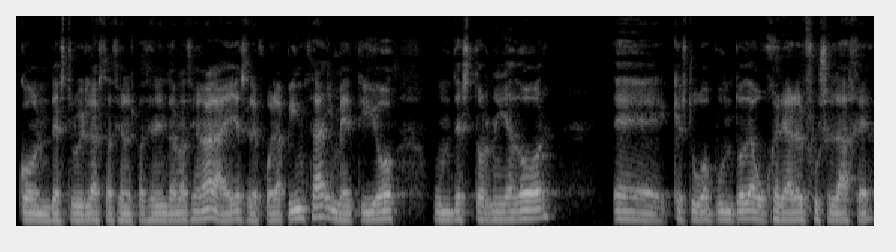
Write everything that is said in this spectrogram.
con destruir la Estación Espacial Internacional. A ella se le fue la pinza y metió un destornillador eh, que estuvo a punto de agujerear el fuselaje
